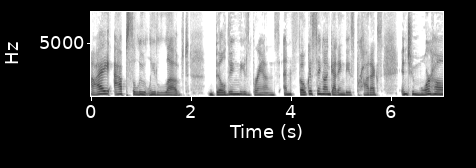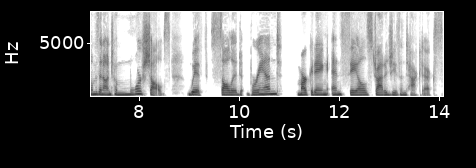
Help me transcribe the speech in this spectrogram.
I absolutely loved building these brands and focusing on getting these products into more homes and onto more shelves with solid brand, marketing, and sales strategies and tactics.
